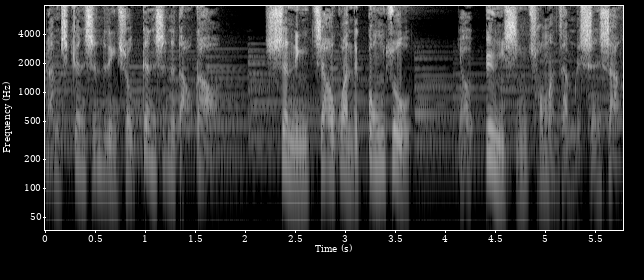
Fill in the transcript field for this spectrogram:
让我们更深的领受，更深的祷告，圣灵浇灌的工作要运行充满在我们的身上。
